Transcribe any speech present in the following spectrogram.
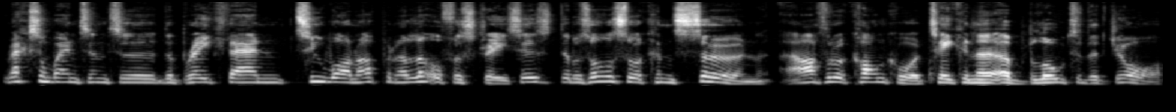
Wrexham went into the break then 2 1 up and a little frustrated. There was also a concern. Arthur had taken a, a blow to the jaw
